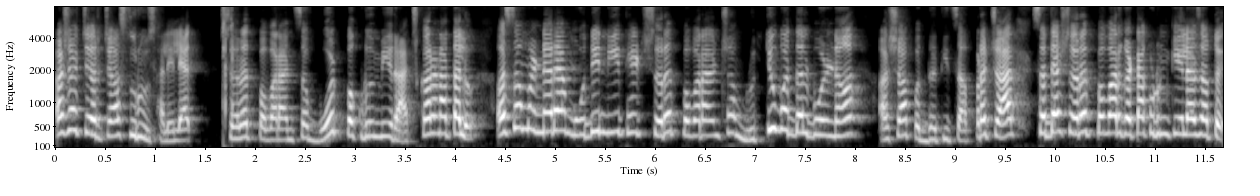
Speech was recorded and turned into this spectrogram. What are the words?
अशा चर्चा सुरू झालेल्या आहेत. शरद पवारांचं बोट पकडून मी राजकारणात आलो असं म्हणणाऱ्या मोदींनी थेट शरद पवारांच्या मृत्यूबद्दल बोलणं अशा पद्धतीचा प्रचार सध्या शरद पवार गटाकडून केला जातोय.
